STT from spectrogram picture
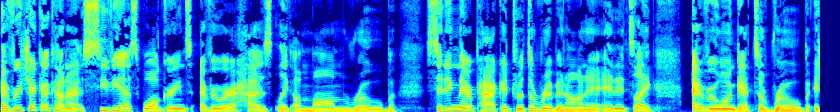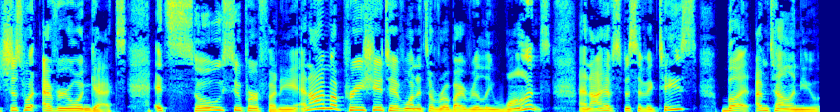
every checkout counter at CVS, Walgreens, everywhere has like a mom robe sitting there packaged with a ribbon on it. And it's like everyone gets a robe. It's just what everyone gets. It's so super funny. And I'm appreciative when it's a robe I really want and I have specific tastes, but I'm telling you,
